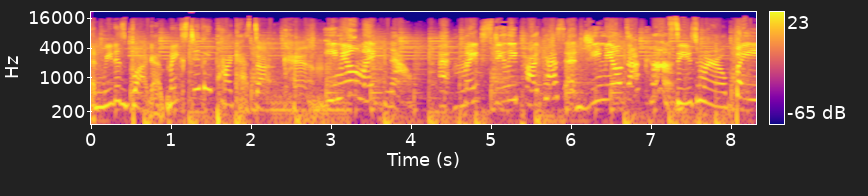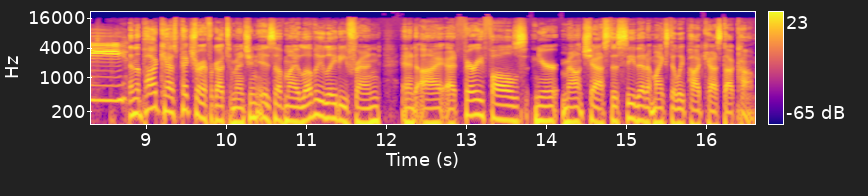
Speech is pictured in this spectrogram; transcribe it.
and read his blog at mikesdailypodcast.com. Email Mike now at mikesdailypodcast at gmail.com. See you tomorrow. Bye. And the podcast picture I forgot to mention is of my lovely lady friend and I at Fairy Falls near Mount Shasta. See that at mikesdailypodcast.com.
